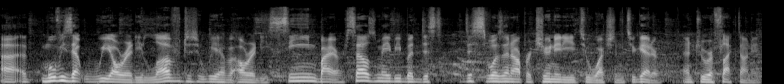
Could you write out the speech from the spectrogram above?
Uh, movies that we already loved, we have already seen by ourselves, maybe, but this this was an opportunity to watch them together and to reflect on it.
